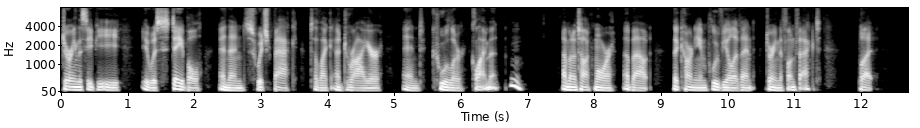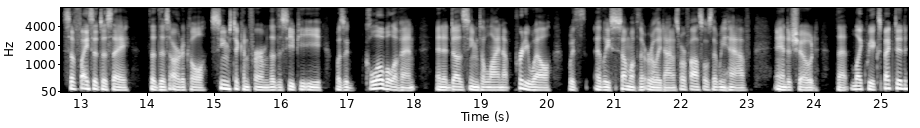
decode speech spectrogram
during the CPE, it was stable and then switched back to like a drier and cooler climate. Hmm. I'm going to talk more about the Carnian pluvial event during the fun fact, but suffice it to say that this article seems to confirm that the CPE was a global event and it does seem to line up pretty well with at least some of the early dinosaur fossils that we have. And it showed that, like we expected,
